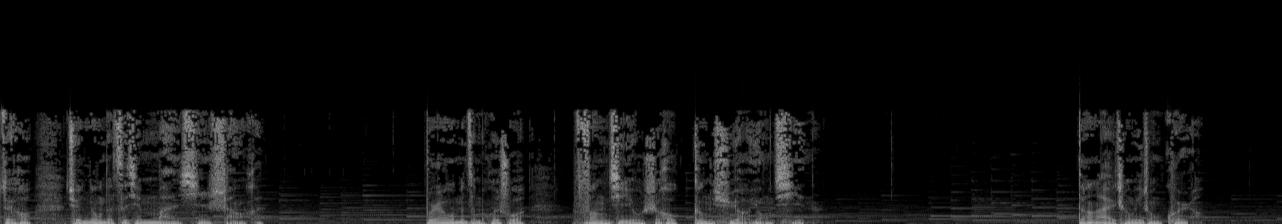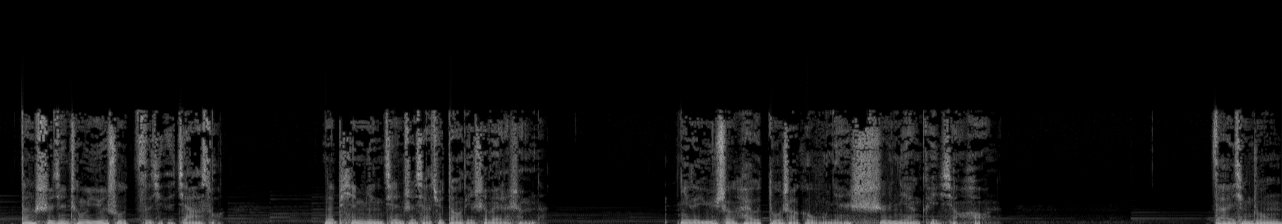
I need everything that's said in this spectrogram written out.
最后却弄得自己满心伤痕。不然我们怎么会说，放弃有时候更需要勇气呢？当爱成为一种困扰。当时间成为约束自己的枷锁，那拼命坚持下去到底是为了什么呢？你的余生还有多少个五年、十年可以消耗呢？在爱情中，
